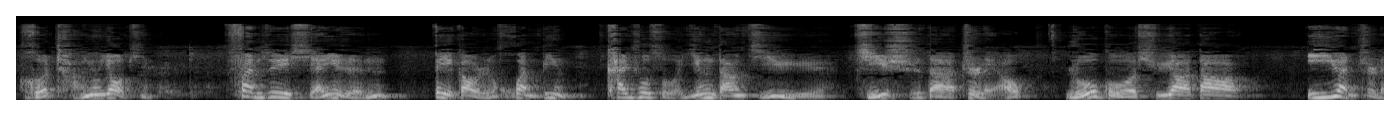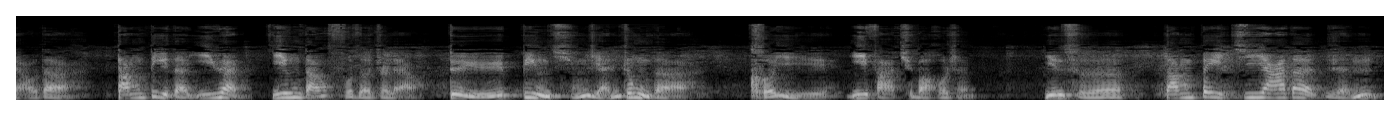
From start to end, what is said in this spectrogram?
和常用药品。犯罪嫌疑人、被告人患病，看守所应当给予及时的治疗。如果需要到医院治疗的，当地的医院应当负责治疗。对于病情严重的，可以依法取保候审。因此，当被羁押的人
